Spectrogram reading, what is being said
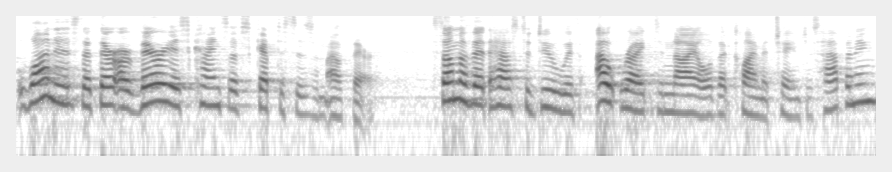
one is that there are various kinds of skepticism out there. Some of it has to do with outright denial that climate change is happening.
